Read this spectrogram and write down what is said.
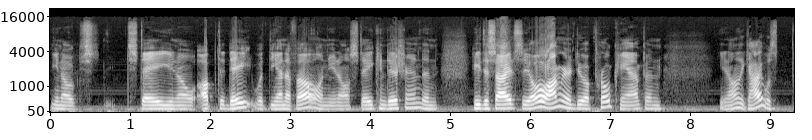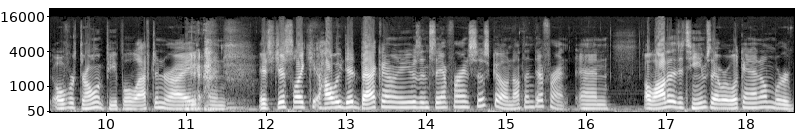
you know s- stay you know up to date with the NFL and you know stay conditioned. And he decides to oh I'm going to do a pro camp, and you know the guy was overthrowing people left and right, Yeah. and it's just like how he did back when he was in San Francisco. Nothing different. And a lot of the teams that were looking at him were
